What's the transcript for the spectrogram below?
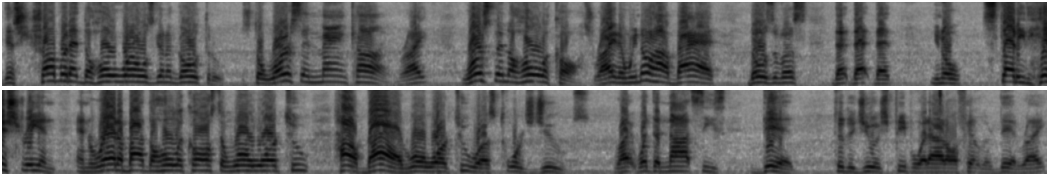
this trouble that the whole world is going to go through, it's the worst in mankind, right? Worse than the Holocaust, right? And we know how bad those of us that that that you know studied history and, and read about the Holocaust and World War II, how bad World War II was towards Jews, right? What the Nazis did to the Jewish people, what Adolf Hitler did, right?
